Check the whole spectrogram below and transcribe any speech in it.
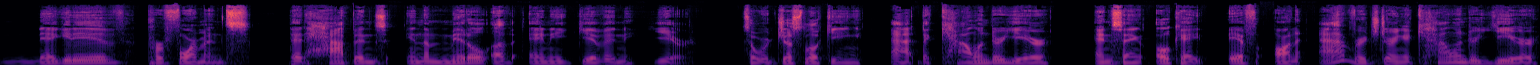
negative performance that happens in the middle of any given year. So we're just looking at the calendar year and saying, okay, if on average during a calendar year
